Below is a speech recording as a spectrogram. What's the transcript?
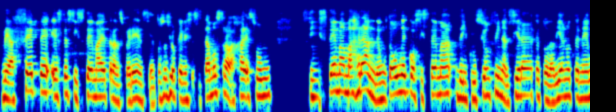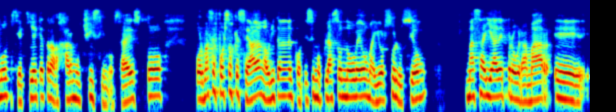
me acepte este sistema de transferencia. Entonces, lo que necesitamos trabajar es un sistema más grande, un, todo un ecosistema de inclusión financiera que todavía no tenemos y aquí hay que trabajar muchísimo. O sea, esto, por más esfuerzos que se hagan ahorita en el cortísimo plazo, no veo mayor solución más allá de programar eh,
